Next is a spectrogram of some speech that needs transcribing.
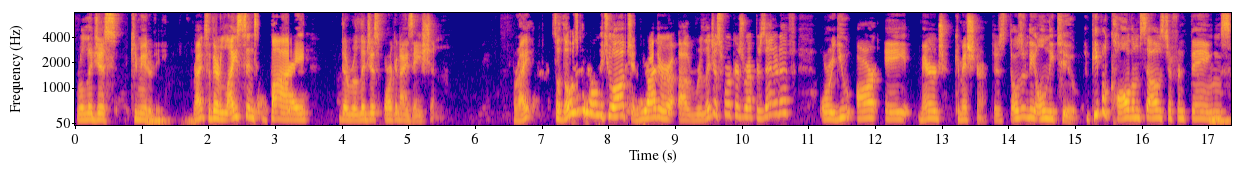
religious community, right? So they're licensed by the religious organization, right? So those are the only two options. You're either a religious workers representative or you are a marriage commissioner. There's those are the only two. And people call themselves different things,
